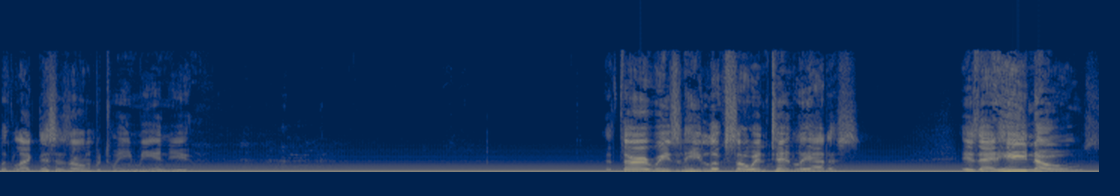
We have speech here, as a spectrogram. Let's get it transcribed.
look like this is only between me and you. The third reason he looks so intently at us is that he knows,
